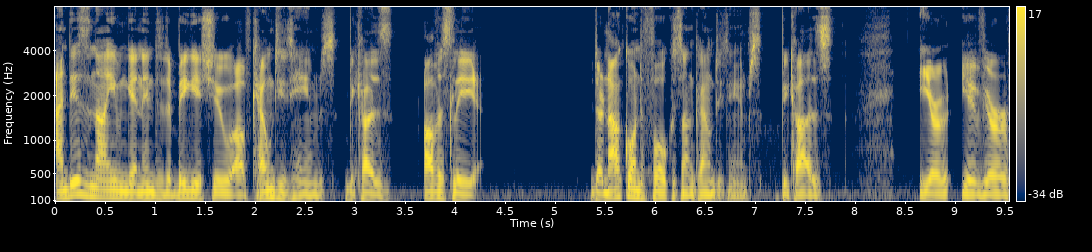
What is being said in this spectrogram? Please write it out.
and this is not even getting into the big issue of county teams because obviously they're not going to focus on county teams because you're you have your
